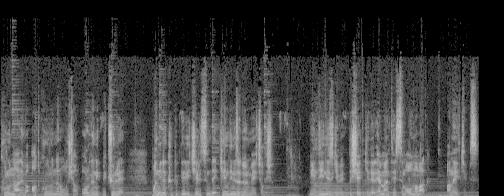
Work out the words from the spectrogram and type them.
kuru nane ve at kuyruğundan oluşan organik bir külle vanilya köpükleri içerisinde kendinize dönmeye çalışın. Bildiğiniz gibi dış etkilere hemen teslim olmamak ana ilkemiz.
